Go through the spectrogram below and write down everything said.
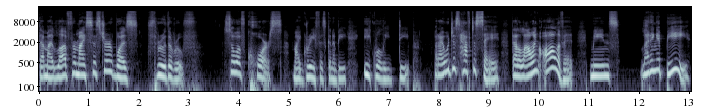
that my love for my sister was through the roof. So, of course, my grief is going to be equally deep. But I would just have to say that allowing all of it means letting it be,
